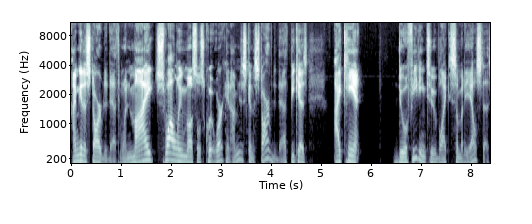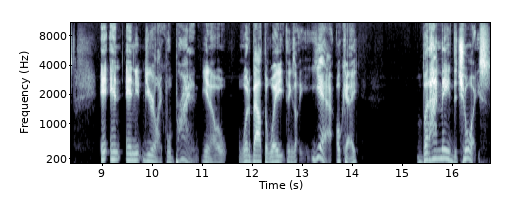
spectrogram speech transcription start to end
I'm going to starve to death. When my swallowing muscles quit working, I'm just going to starve to death because I can't do a feeding tube like somebody else does. And, and and you're like, well, Brian, you know, what about the weight? Things like, yeah, okay. But I made the choice.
